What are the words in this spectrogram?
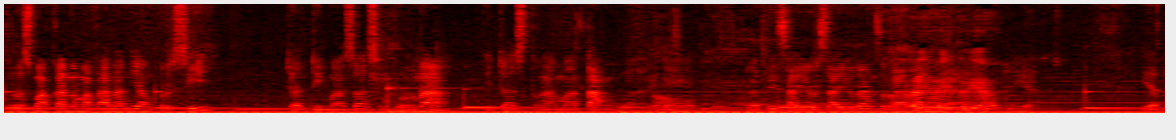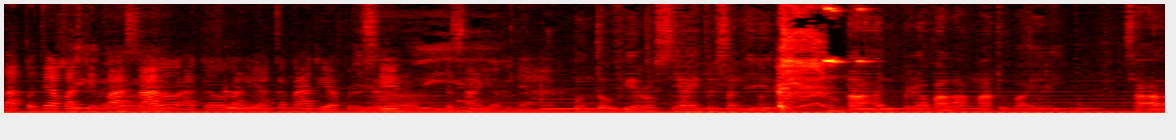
Terus makan makanan yang bersih dan dimasak sempurna, tidak setengah matang. Wah, ini Oh, berarti sayur-sayuran sekarang itu ya. Iya. Ya takutnya pas di Sayuran. pasar ada orang yang kena dia bersin Iya. ke sayurnya. Untuk virusnya itu sendiri tahan berapa lama tuh Pak Iri? Saat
